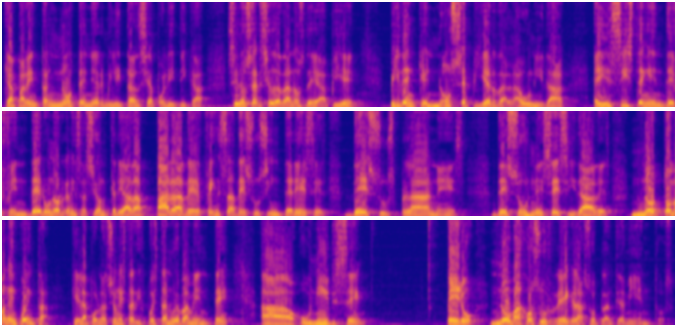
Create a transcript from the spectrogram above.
que aparentan no tener militancia política, sino ser ciudadanos de a pie, piden que no se pierda la unidad e insisten en defender una organización creada para la defensa de sus intereses, de sus planes, de sus necesidades, no toman en cuenta que la población está dispuesta nuevamente a unirse pero no bajo sus reglas o planteamientos.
